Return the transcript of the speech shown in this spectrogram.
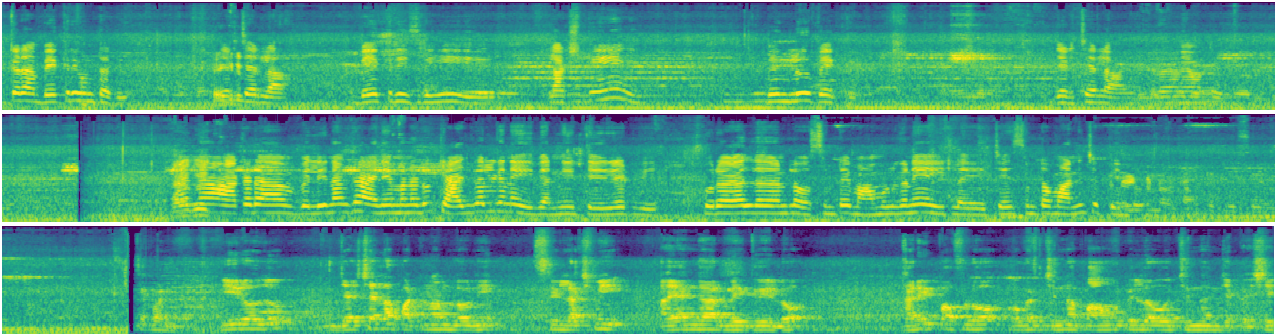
ఇక్కడ బేకరీ ఉంటుంది. లెక్చర్ల బేకరీ శ్రీ లక్ష్మి బెంగళూరు బేకరీ. జడ్చర్ల ఇక్కడనే ఉంటుంది. ఆయన అక్కడ వెళ్ళినాక ఆయన ఏమన్నాడు క్యాజువల్గానే ఇవన్నీ తెలియటివి కూరగాయల దాంట్లో వస్తుంటే మామూలుగానే ఇట్లా చేస్తుంటామా అని చెప్పింది చెప్పండి. ఈరోజు జడ్చర్ల పట్టణంలోని శ్రీ లక్ష్మి అయ్యంగార్ బేకరీలో కర్రీ పఫ్లో ఒక చిన్న పాము పిల్ల వచ్చిందని చెప్పేసి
